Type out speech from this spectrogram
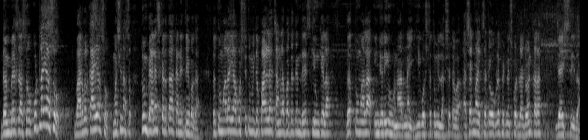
डंबेल्स असो कुठलाही असो बारबर काही असो मशीन असो तुम्ही बॅलन्स करता का नाही ते बघा. तर तुम्हाला या गोष्टी तुम्ही जर पाळल्या चांगल्या पद्धतीने देश घेऊन केला तर तुम्हाला इंजरी होणार नाही ही गोष्ट तुम्ही लक्षात ठेवा. अशाच माहितीसाठी ओगले फिटनेस कोर्सला जॉईन करा. जय श्रीराम.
